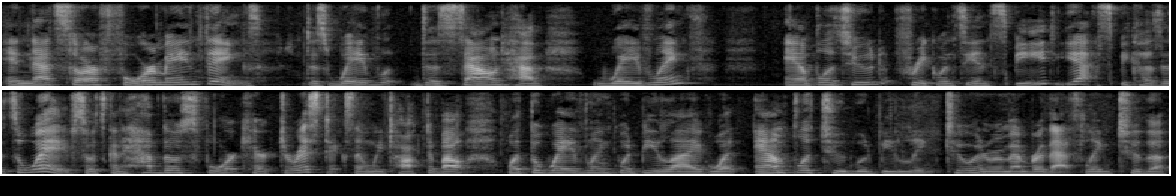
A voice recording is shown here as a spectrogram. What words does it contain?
And that's our four main things. Does wave does sound have wavelength? Amplitude, frequency, and speed? Yes, because it's a wave. So it's going to have those four characteristics. And we talked about what the wavelength would be like, what amplitude would be linked to. And remember, that's linked to the,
